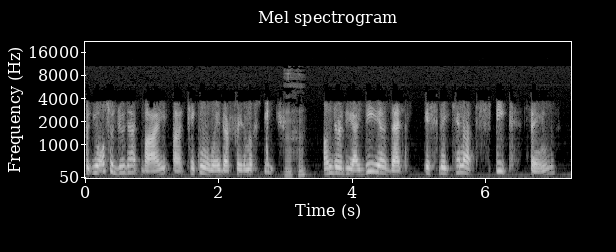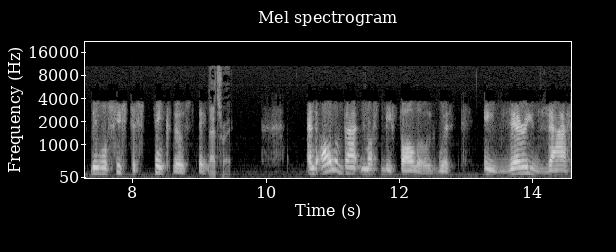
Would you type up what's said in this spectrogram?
but you also do that by uh, taking away their freedom of speech under the idea that if they cannot speak things, they will cease to think those things. That's right. And all of that must be followed with a very vast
